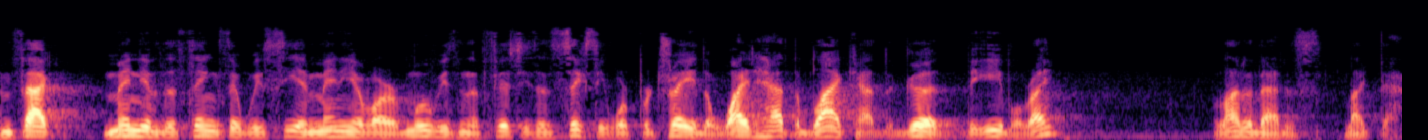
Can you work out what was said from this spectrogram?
In fact, many of the things that we see in many of our movies in the 50s and 60s were portrayed the white hat, the black hat, the good, the evil, right? A lot of that is like that.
